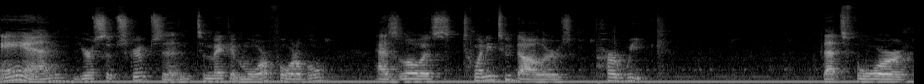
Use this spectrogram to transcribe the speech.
and your subscription to make it more affordable as low as $22 per week. That's for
